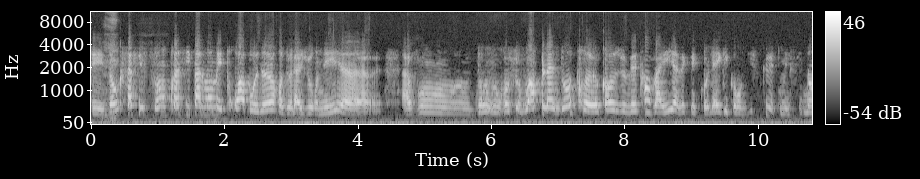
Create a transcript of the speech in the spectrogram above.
fait. Donc ça, ce sont principalement mes trois bonheurs de la journée. Euh, avant d'en recevoir plein d'autres euh, quand je vais travailler avec mes collègues et qu'on discute. Mais sinon,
